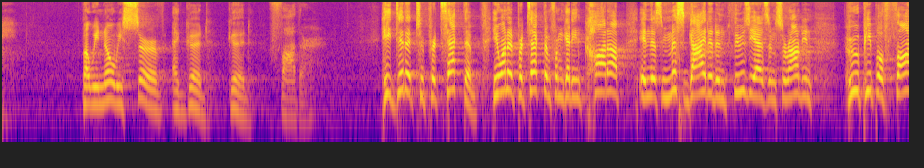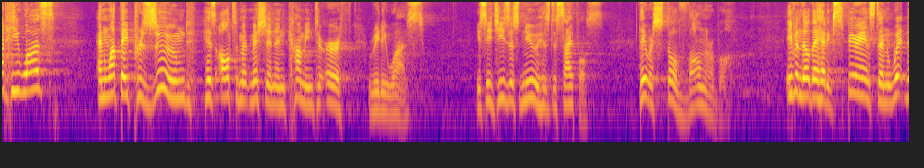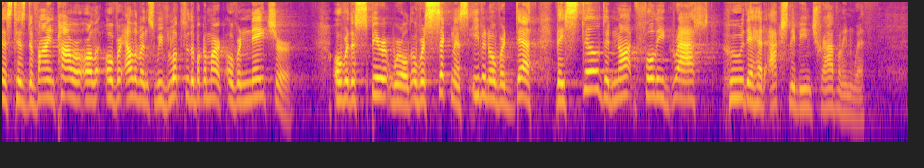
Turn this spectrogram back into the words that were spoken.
but we know we serve a good, good Father. He did it to protect them. He wanted to protect them from getting caught up in this misguided enthusiasm surrounding who people thought he was and what they presumed his ultimate mission in coming to earth really was. You see, Jesus knew his disciples, they were still vulnerable. Even though they had experienced and witnessed his divine power over elements, we've looked through the book of Mark, over nature, over the spirit world, over sickness, even over death, they still did not fully grasp who they had actually been traveling with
